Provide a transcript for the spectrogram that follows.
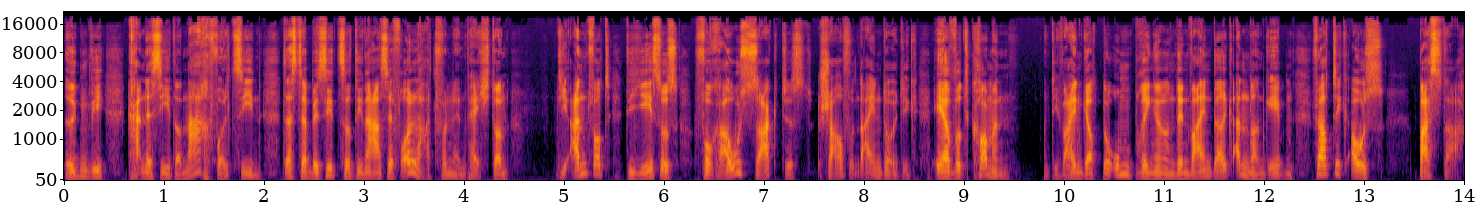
Irgendwie kann es jeder nachvollziehen, dass der Besitzer die Nase voll hat von den Pächtern die Antwort, die Jesus voraussagt, ist scharf und eindeutig. Er wird kommen und die Weingärtner umbringen und den Weinberg anderen geben. Fertig aus. Basta.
